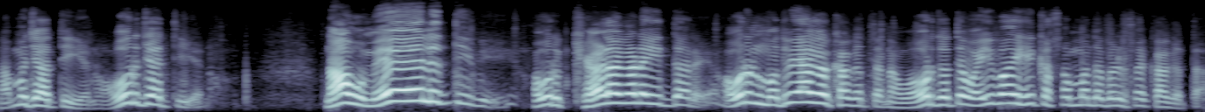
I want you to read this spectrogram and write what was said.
ನಮ್ಮ ಜಾತಿ ಏನು? ಅವ್ರ ಜಾತಿ ಏನು? ನಾವು ಮೇಲಿದ್ದೀವಿ. ಅವರು ಕೆಳಗಡೆ ಇದ್ದಾರೆ. ಅವ್ರನ್ನ ಮದುವೆ ಆಗೋಕ್ಕಾಗತ್ತಾ ನಾವು? ಅವ್ರ ಜೊತೆ ವೈವಾಹಿಕ ಸಂಬಂಧ ಬೆಳೆಸೋಕ್ಕಾಗತ್ತಾ?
